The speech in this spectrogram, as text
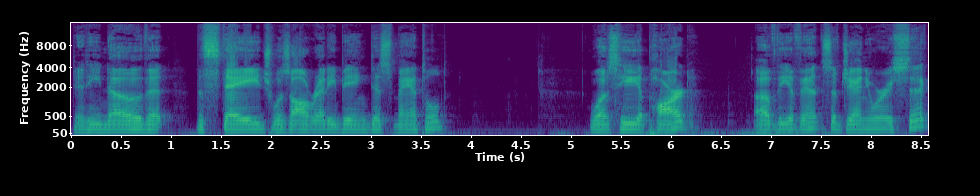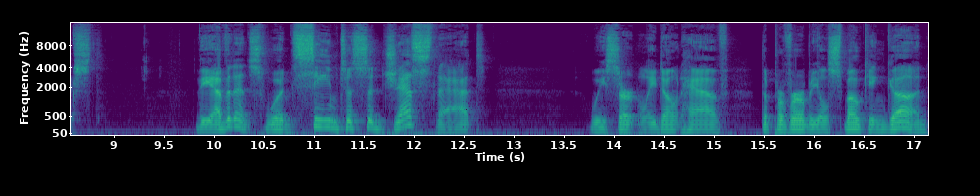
Did he know that the stage was already being dismantled? Was he a part of the events of January 6th? The evidence would seem to suggest that. We certainly don't have the proverbial smoking gun,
